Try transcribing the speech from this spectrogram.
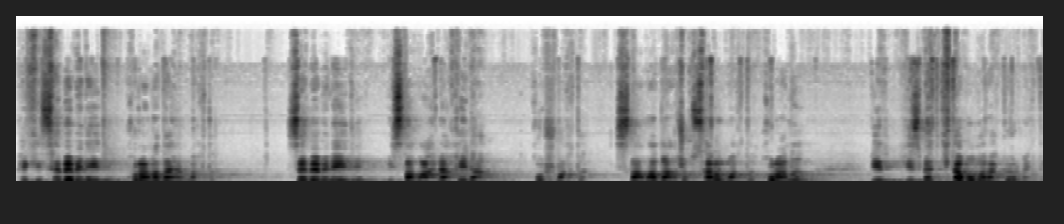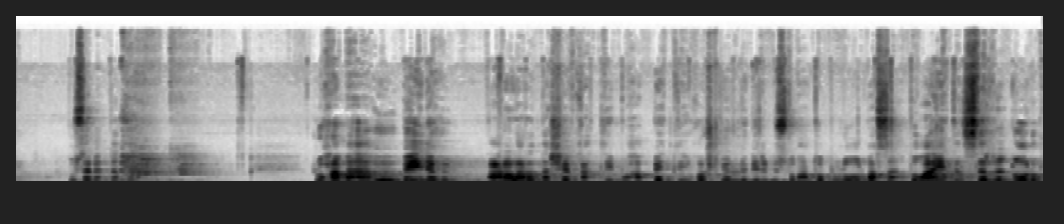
Peki sebebi neydi? Kur'an'a dayanmaktı. Sebebi neydi? İslam ahlakıyla koşmaktı. İslam'a daha çok sarılmaktı. Kur'an'ı bir hizmet kitabı olarak görmekti. Bu sebepten dolayı. Ruhamâ'ü beynehum aralarında şefkatli, muhabbetli, hoşgörülü bir Müslüman topluluğu olmazsa bu ayetin sırrı ne olur?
